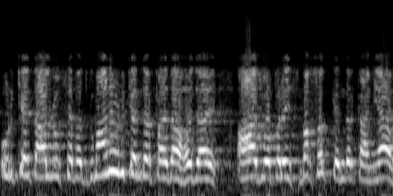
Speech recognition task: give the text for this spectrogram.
ان کے تعلق سے بدگمانی ان کے اندر پیدا ہو جائے۔ آج وہ پر اس مقصد کے اندر کامیاب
